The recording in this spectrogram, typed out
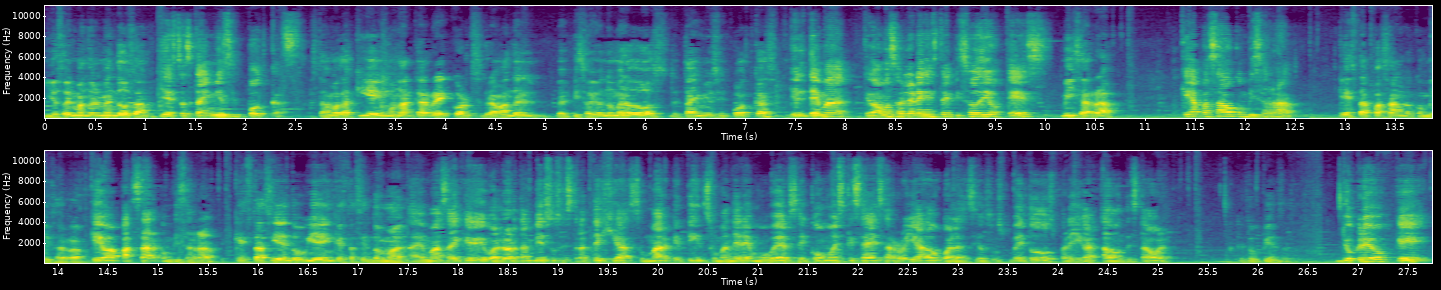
Y yo soy Manuel Mendoza. y esto es Time Music Podcast. Estamos aquí en Monarca Records grabando el episodio número 2 de Time Music Podcast. Y el tema que vamos a hablar en este episodio es Bizarrap. ¿qué ha pasado con Bizarrap? ¿Qué está pasando con Bizarrap? ¿Qué va a pasar con Bizarrap? ¿Qué está haciendo bien? ¿Qué está haciendo mal? Además hay que evaluar también sus estrategias, su marketing, su manera de moverse, cómo es que se ha desarrollado, cuáles han sido sus métodos para llegar a donde está ahora. ¿Qué tú piensas? Yo creo que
